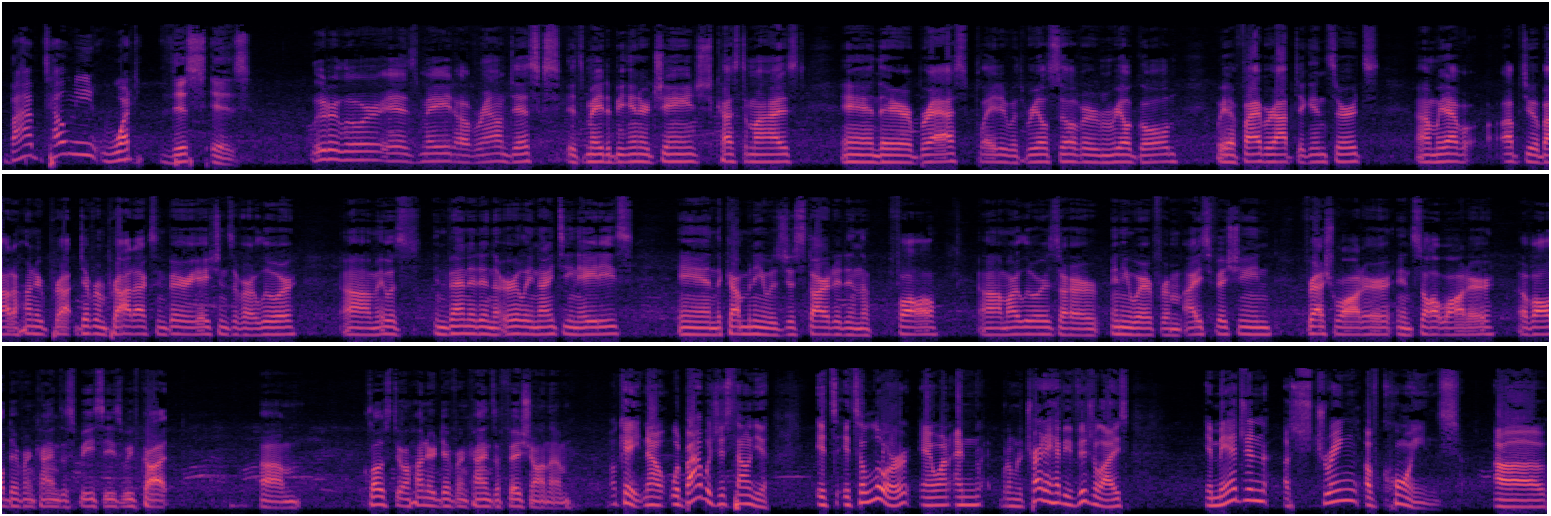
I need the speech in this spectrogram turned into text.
Bob, tell me what this is. Looter Lure is made of round discs. It's made to be interchanged, customized, and they're brass plated with real silver and real gold. We have fiber optic inserts. Um, we have up to about 100 pro- different products and variations of our lure. Um, it was invented in the early 1980s, and the company was just started in the fall. Um, our lures are anywhere from ice fishing, freshwater, and saltwater of all different kinds of species. We've caught um, close to 100 different kinds of fish on them. Okay, now what Bob was just telling you, it's it's a lure, and what, and what I'm going to try to have you visualize. Imagine a string of coins, uh,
